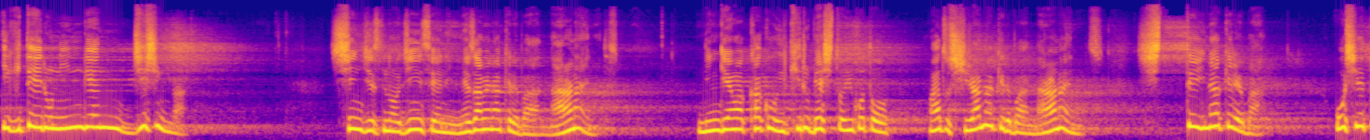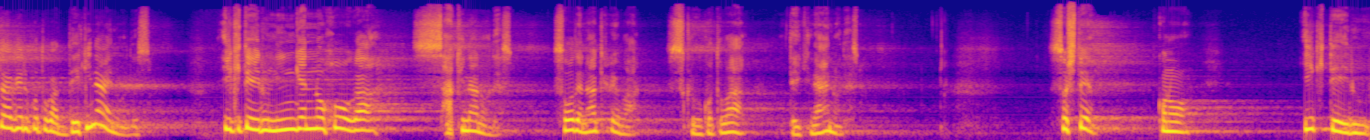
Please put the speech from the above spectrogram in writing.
生きている人間自身が真実の人生に目覚めなければならないのです。人間は各生きるべしということをまず知らなければならないのです。知っていなければ教えてあげることができないのです。生きている人間の方が先なのです。そうでなければ救うことはできないのです。そしてこの生きている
